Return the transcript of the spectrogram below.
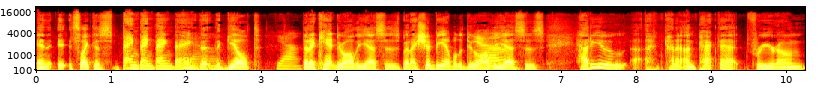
and it's like this bang bang bang bang yeah. the the guilt that I can't do all the yeses but I should be able to do all the yeses how do you uh, kind of unpack that for your own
